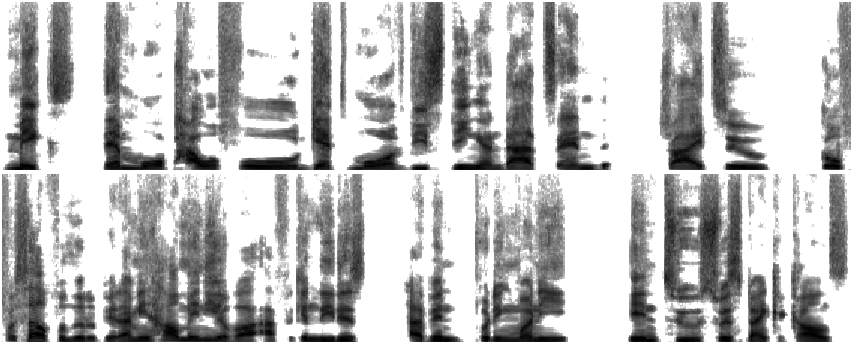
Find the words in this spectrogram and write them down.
makes them more powerful, get more of this thing and that, and try to go for self a little bit. I mean, how many of our African leaders have been putting money into Swiss bank accounts.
